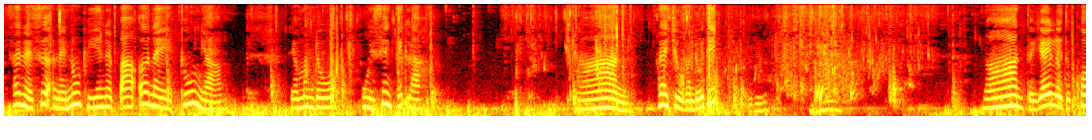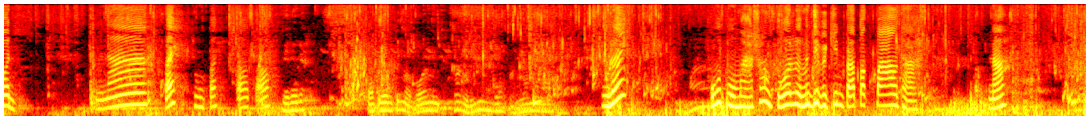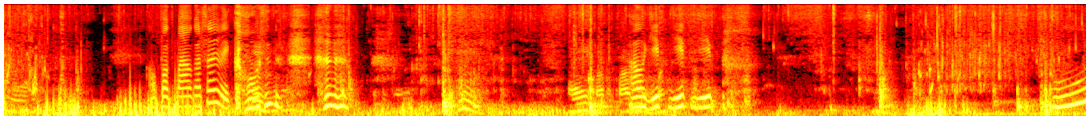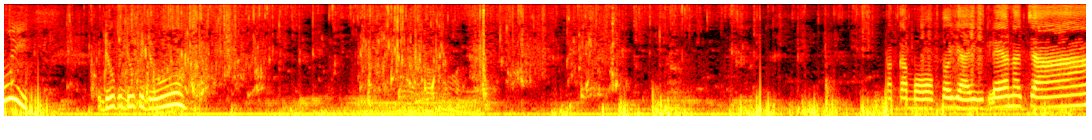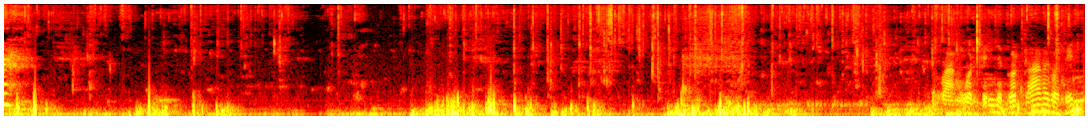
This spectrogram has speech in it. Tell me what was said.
ใส่ในเสื้อในนุ่งผีในเป้าเออในทุ่งยาม เดี๋ยวมันโดดอุ้ยเสียงติดแล้วนั่น ให้ชูกันดูทินั่นตัวใหญ่เลยทุกคนดูนะไปลุงไปต่อต่อเดี๋ยวเดี๋ยวจับเรื่องขึ้นมาบนมันก็หลุดเดียวผมยังไม่ได้อู้เลยอู้ปูมาสองตัวเลย มันจะไปกินปลาปักเป้าถ่ะนะเอาปักเป้าก็ใส่ไว้ก่อนเอ้ยปลาปลาเอาหยิบหยิบหยิบ อ้ยไปดูไปดูไปดูปลากระบอกตัวใหญ่อีกแล้วนะจ๊ะวางวนเป็นเห็ดรถล้าไปก่อนเป็น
